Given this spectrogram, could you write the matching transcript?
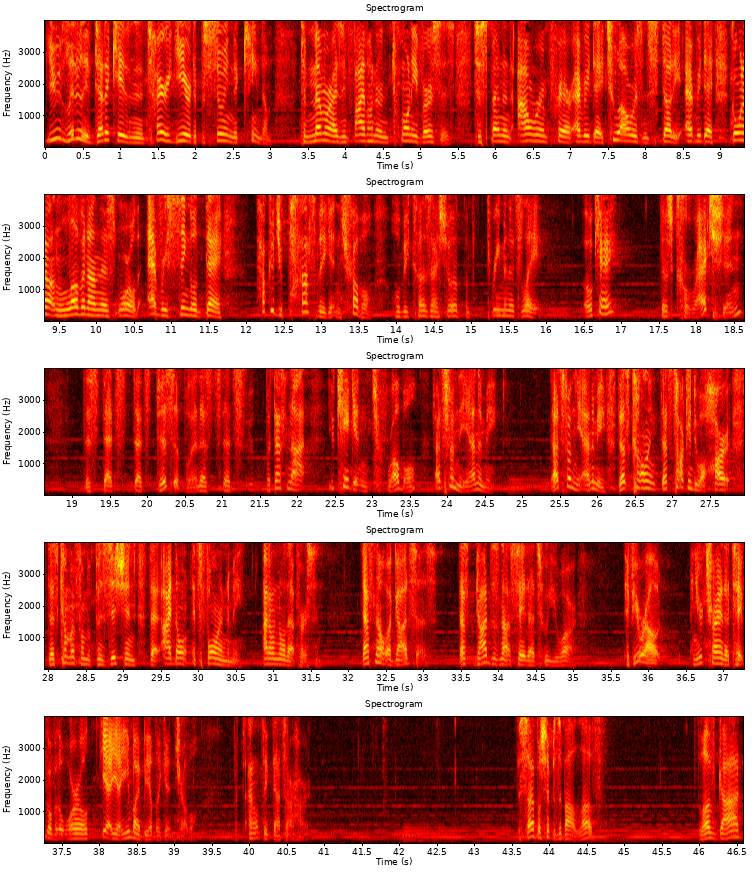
You literally have dedicated an entire year to pursuing the kingdom to memorizing 520 verses, to spend an hour in prayer every day, two hours in study every day, going out and loving on this world every single day. How could you possibly get in trouble? Well, because I showed up three minutes late. Okay, there's correction. This, that's, that's discipline. That's, that's, but that's not, you can't get in trouble. That's from the enemy. That's from the enemy. That's calling, that's talking to a heart that's coming from a position that I don't, it's foreign to me. I don't know that person. That's not what God says. That's, God does not say that's who you are. If you're out and you're trying to take over the world, yeah, yeah, you might be able to get in trouble. But I don't think that's our heart. Discipleship is about love. Love God,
